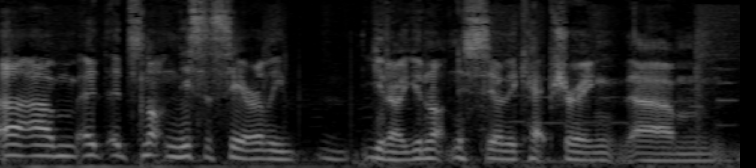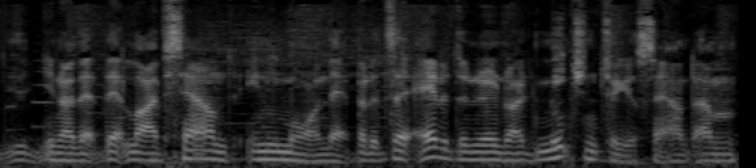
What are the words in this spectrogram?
um, it, it's not necessarily, you know, you're not necessarily capturing, um, you, you know, that, that live sound anymore on that, but it's added a new dimension to your sound. Um,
